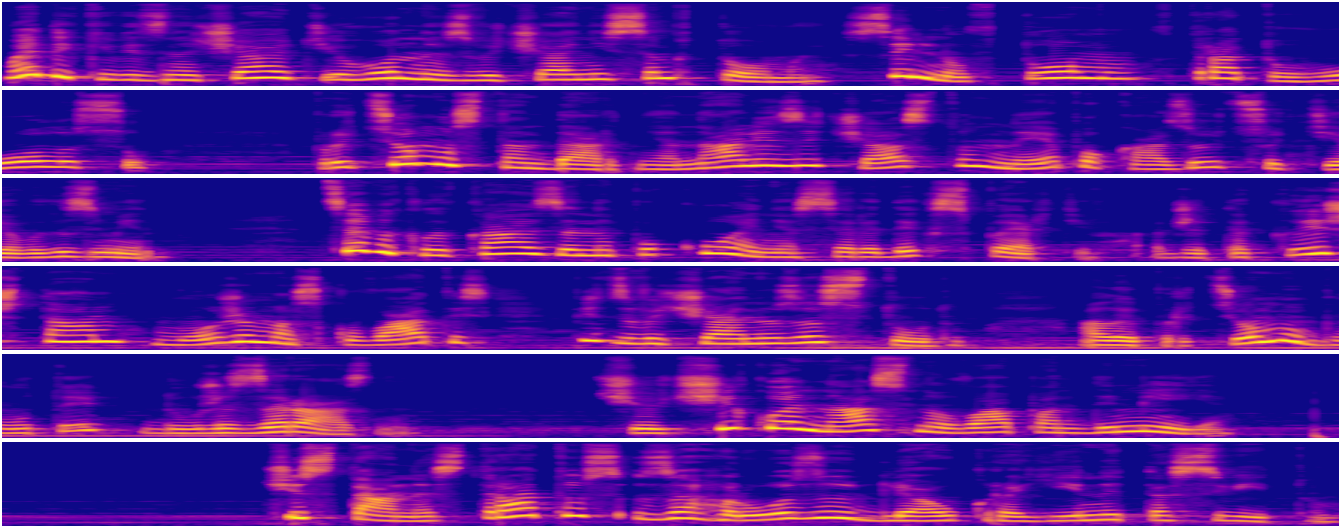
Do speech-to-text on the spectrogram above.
Медики відзначають його незвичайні симптоми, сильну втому, втрату голосу. При цьому стандартні аналізи часто не показують суттєвих змін. Це викликає занепокоєння серед експертів, адже такий штам може маскуватись під звичайну застуду, але при цьому бути дуже заразним. Чи очікує нас нова пандемія? Чи стане стратус загрозою для України та світу?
